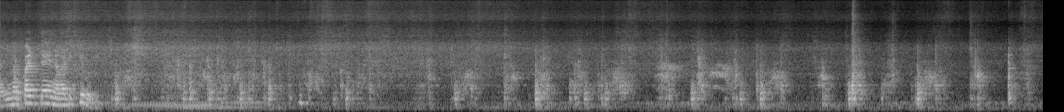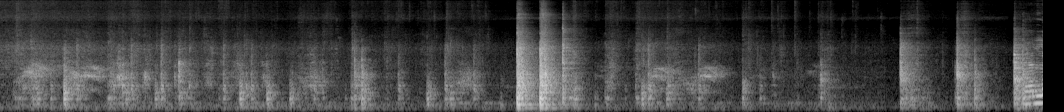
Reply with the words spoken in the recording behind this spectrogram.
വന്നപ്പോഴത്തേന് അടിക്ക് പിടിച്ചു നല്ല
